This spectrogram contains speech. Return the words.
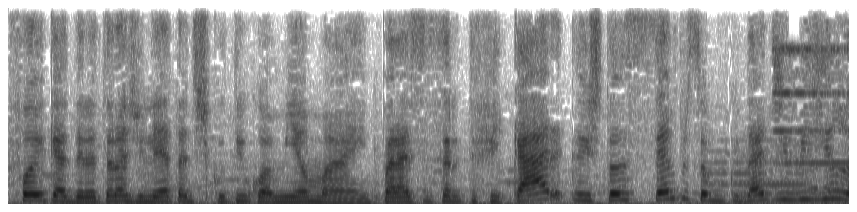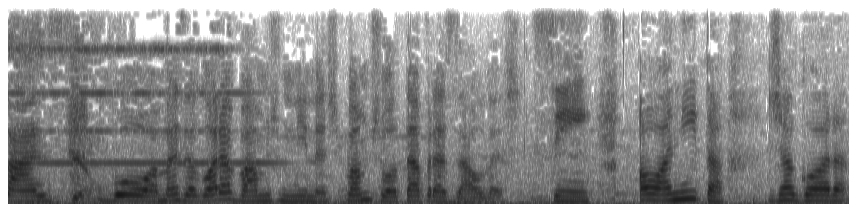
Foi o que a diretora Julieta discutiu com a minha mãe, para se certificar que estou sempre sob cuidado de vigilância. Boa, mas agora vamos, meninas. Vamos voltar para as aulas. Sim. Oh, Anitta, já agora,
